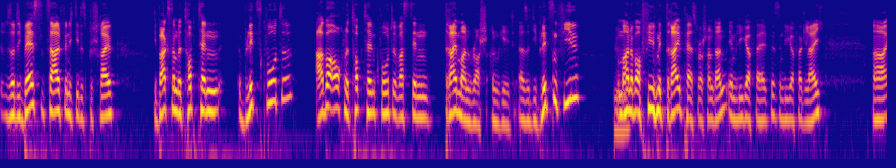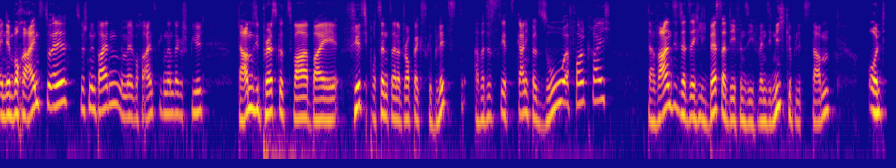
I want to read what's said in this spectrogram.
so die beste Zahl, finde ich, die das beschreibt. Die Bucks haben eine Top 10 Blitzquote, aber auch eine Top 10 Quote, was den Dreimann-Rush angeht. Also die blitzen viel mhm. und machen aber auch viel mit drei Pass-Rushern dann im Liga-Verhältnis, im Liga-Vergleich. Äh, in dem Woche 1-Duell zwischen den beiden, in der Woche 1 gegeneinander gespielt, da haben sie Prescott zwar bei 40% seiner Dropbacks geblitzt, aber das ist jetzt gar nicht mal so erfolgreich. Da waren sie tatsächlich besser defensiv, wenn sie nicht geblitzt haben. Und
